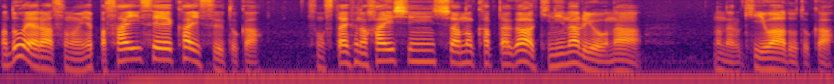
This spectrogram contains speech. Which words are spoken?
まあ、どうやらそのやっぱ再生回数とかそのスタイフの配信者の方が気になるようななんだろうキーワードとか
